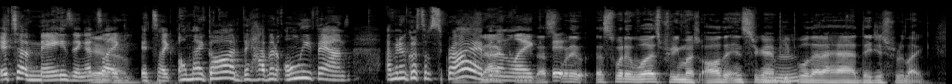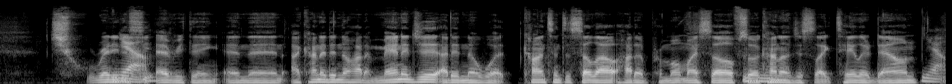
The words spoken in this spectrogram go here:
It's amazing. It's Yeah. like it's like oh my god, they have an OnlyFans. I'm gonna go subscribe, and then like that's it- what it that's what it was. Pretty much all the Instagram mm-hmm. people that I had, they just were like ready to Yeah. see everything, and then I kind of didn't know how to manage it. I didn't know what content to sell out, how to promote myself, so it kind of just like tailored down. yeah.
